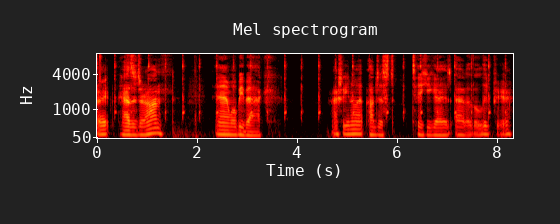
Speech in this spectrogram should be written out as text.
All right, hazards are on, and we'll be back. Actually, you know what? I'll just take you guys out of the loop here.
